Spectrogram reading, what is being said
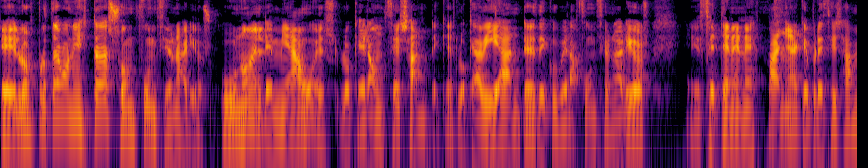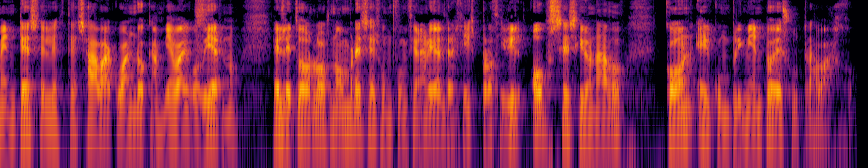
eh, los protagonistas son funcionarios. Uno, el de Miau, es lo que era un cesante, que es lo que había antes de que hubiera funcionarios eh, FETEN en España, que precisamente se les cesaba cuando cambiaba el gobierno. El de todos los nombres es un funcionario del registro civil obsesionado con el cumplimiento de su trabajo.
